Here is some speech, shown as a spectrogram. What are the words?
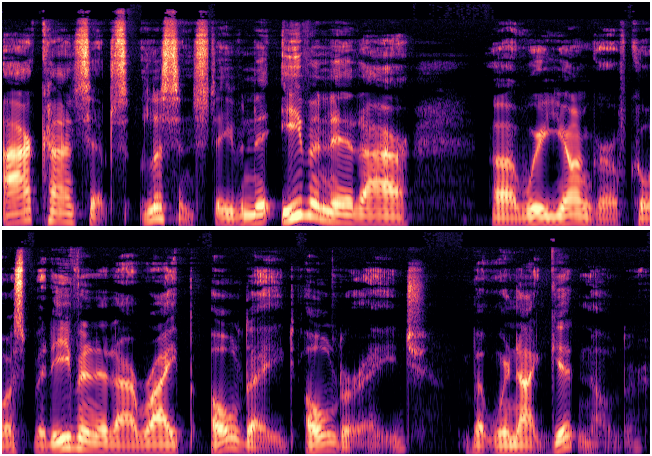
our concepts, listen, Stephen, even at our, uh, we're younger, of course, but even at our ripe old age, older age, but we're not getting older,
